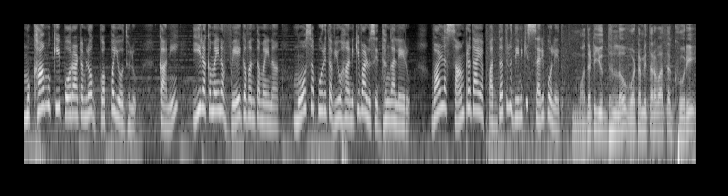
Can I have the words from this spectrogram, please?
ముఖాముఖి పోరాటంలో గొప్ప యోధులు. కాని ఈ రకమైన వేగవంతమైన మోసపూరిత వ్యూహానికి వాళ్ళు సిద్ధంగా లేరు. వాళ్ళ సాంప్రదాయ పద్ధతులు దీనికి సరిపోలేదు. మొదటి యుద్ధంలో ఓటమి తర్వాత ఘోరి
